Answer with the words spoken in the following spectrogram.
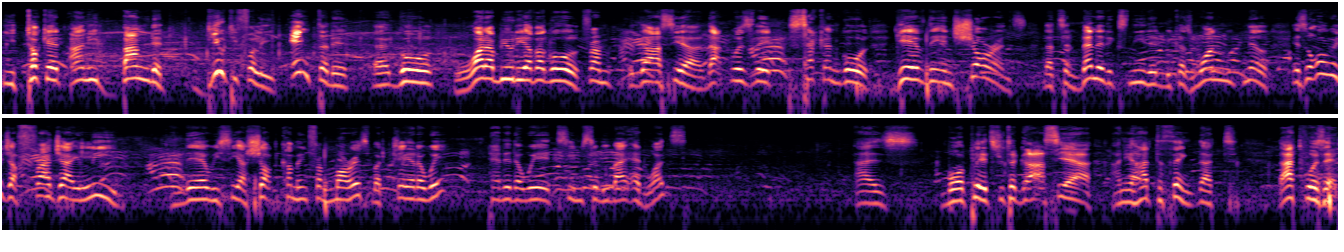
He took it and he banged it beautifully into the uh, goal. What a beauty of a goal from Garcia. That was the second goal. Gave the insurance that St. Benedict's needed because 1-0 is always a fragile lead. And there we see a shot coming from Morris, but cleared away. Headed away, it seems to be by Edwards. As ball played through to Garcia, and you had to think that that was it.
